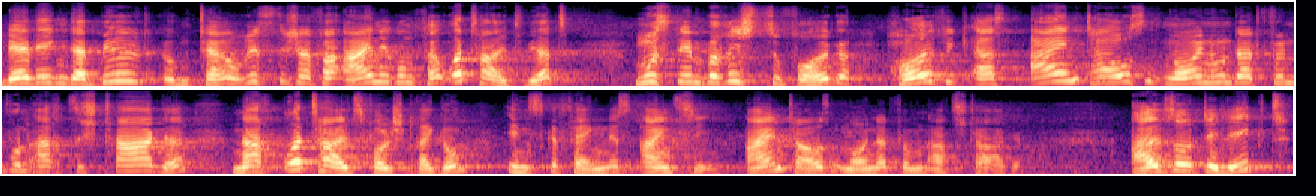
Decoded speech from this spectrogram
Wer wegen der Bildung terroristischer Vereinigung verurteilt wird, muss dem Bericht zufolge häufig erst 1.985 Tage nach Urteilsvollstreckung ins Gefängnis einziehen. 1.985 Tage. Also Delikt,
